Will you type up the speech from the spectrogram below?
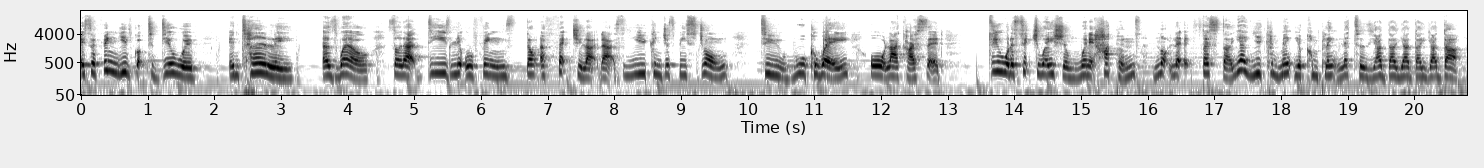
it's a thing you've got to deal with internally as well, so that these little things don't affect you like that. So you can just be strong to walk away, or like I said, deal with a situation when it happens, not let it fester. Yeah, you can make your complaint letters, yada yada yada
